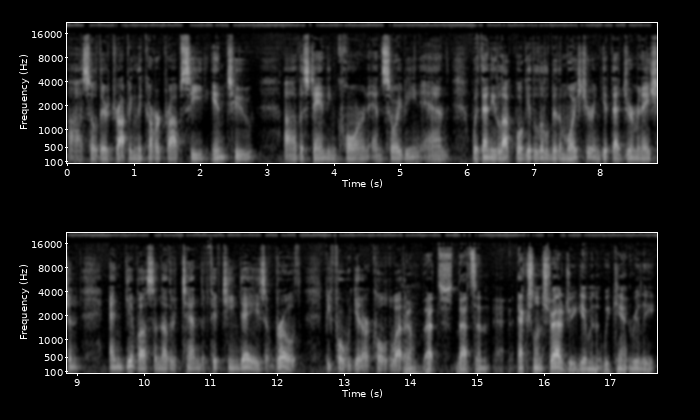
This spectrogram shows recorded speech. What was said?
Uh, so they're dropping the cover crop seed into uh, the standing corn and soybean. And with any luck, we'll get a little bit of moisture and get that germination and give us another 10 to 15 days of growth before we get our cold weather. Well, that's, that's an excellent strategy given that we can't really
